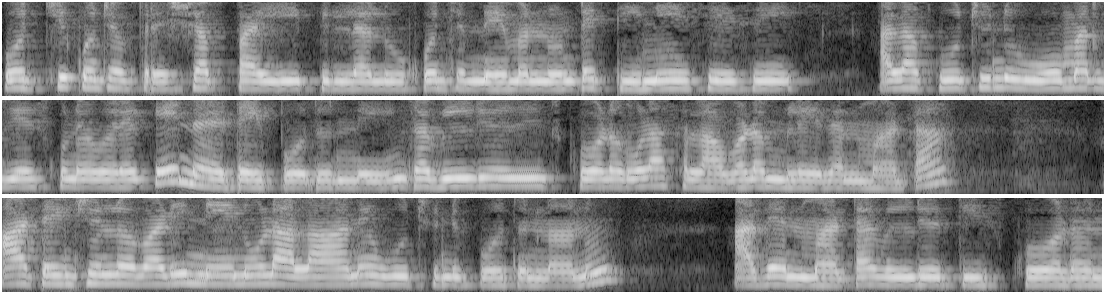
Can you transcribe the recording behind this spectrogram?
వచ్చి కొంచెం ఫ్రెష్ అప్ అయ్యి పిల్లలు కొంచెం ఏమన్నా ఉంటే తినేసేసి అలా కూర్చుని హోంవర్క్ చేసుకునే వరకే నైట్ అయిపోతుంది. ఇంకా వీడియో తీసుకోవడం కూడా అసలు అవ్వడం లేదనమాట ఆ టెన్షన్లో పడి నేను కూడా అలానే కూర్చుండిపోతున్నాను. అదే అనమాట వీడియో తీసుకోవడం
